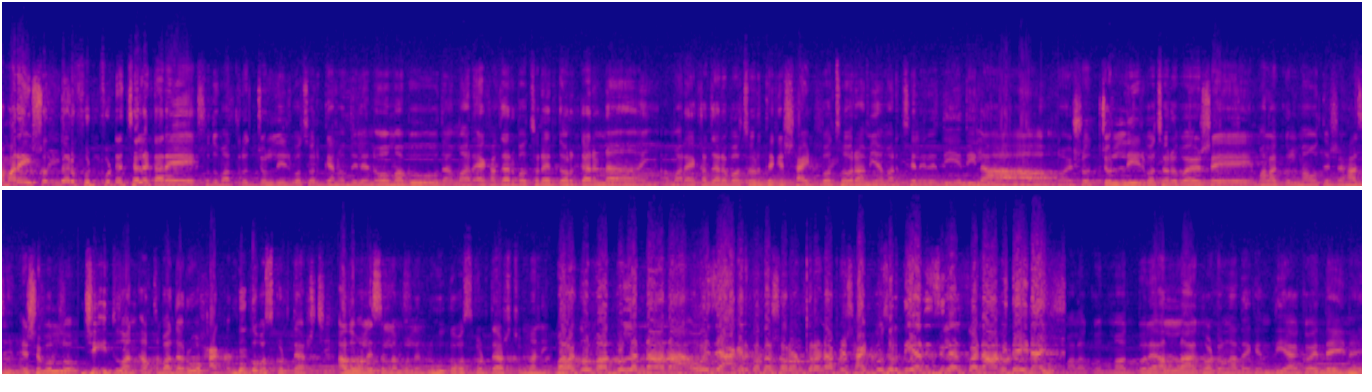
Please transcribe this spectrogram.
আমার এই সুন্দর ফুটফুটে ছেলেটারে শুধুমাত্র চল্লিশ বছর কেন দিলেন? ও মাবুদ, আমার এক হাজার বছরের দরকার নাই। আমার এক হাজার বছর থেকে ষাট বছর আমি আমার ছেলেরে দিয়ে দিলাম। নয়শো চল্লিশ বছর বয়সে মালাকুল মাউত এসে হাজির। এসে বলল জি আকবাদা রুহাক, রুহু কবজ করতে আসছি। আদম বললেন কবজ করতে মানে? মালাকুল মাউত বললেন, না না, ওই যে আগের কথা স্মরণ করেন, আপনি ষাট বছর দিয়া দিছিলেন। কয়, না, আমি দেই নাই। মালাকুল মাউত বলে, আল্লাহ ঘটনা দেখেন, দিয়া কয়, দেই নাই।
